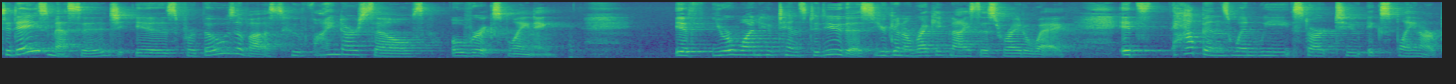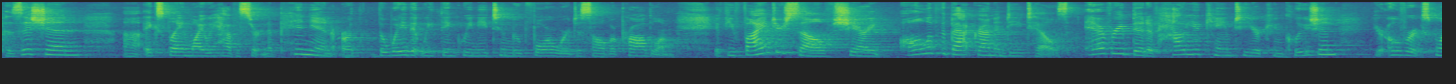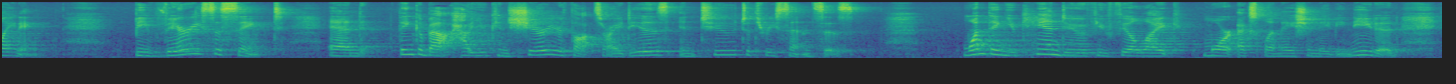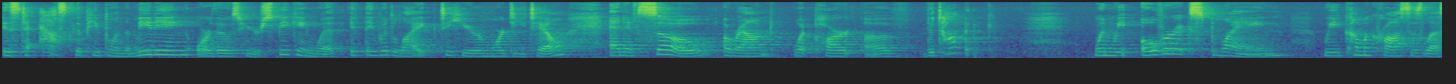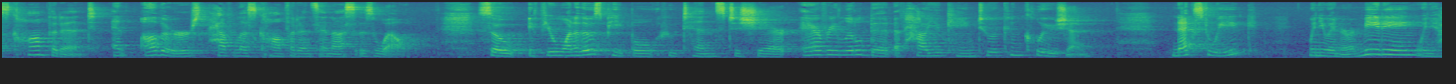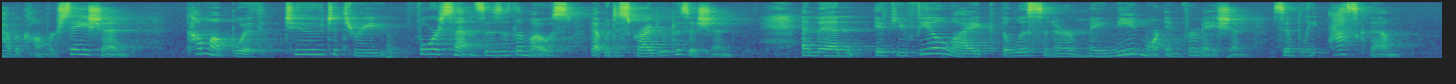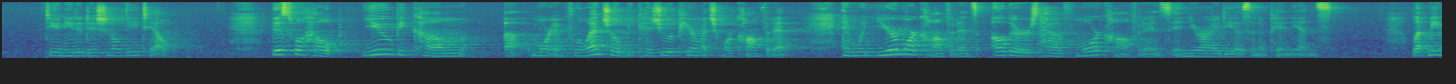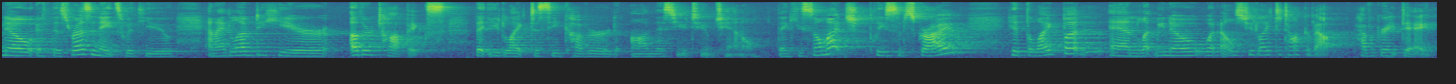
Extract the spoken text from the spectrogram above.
Today's message is for those of us who find ourselves over explaining. If you're one who tends to do this, you're going to recognize this right away. It happens when we start to explain our position, uh, explain why we have a certain opinion or the way that we think we need to move forward to solve a problem. If you find yourself sharing all of the background and details, every bit of how you came to your conclusion, you're over explaining. Be very succinct and think about how you can share your thoughts or ideas in two to three sentences. One thing you can do if you feel like more explanation may be needed is to ask the people in the meeting or those who you're speaking with if they would like to hear more detail, and if so, around what part of the topic. When we over explain, we come across as less confident, and others have less confidence in us as well. So if you're one of those people who tends to share every little bit of how you came to a conclusion, next week, when you enter a meeting, when you have a conversation, come up with two to three, four sentences at the most that would describe your position. And then if you feel like the listener may need more information, simply ask them, do you need additional detail? This will help you become uh, more influential because you appear much more confident. And when you're more confident, others have more confidence in your ideas and opinions. Let me know if this resonates with you, and I'd love to hear other topics that you'd like to see covered on this YouTube channel. Thank you so much. Please subscribe, hit the like button, and let me know what else you'd like to talk about. Have a great day.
